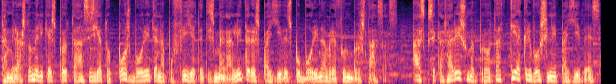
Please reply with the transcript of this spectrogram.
Θα μοιραστώ μερικές προτάσεις για το πώς μπορείτε να αποφύγετε τις μεγαλύτερες παγίδες που μπορεί να βρεθούν μπροστά σας. Α ξεκαθαρίσουμε πρώτα τι ακριβώς είναι οι παγίδες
